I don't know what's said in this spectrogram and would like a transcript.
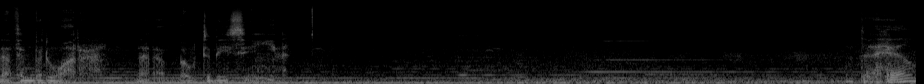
Nothing but water, not a boat to be seen. What the hell?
